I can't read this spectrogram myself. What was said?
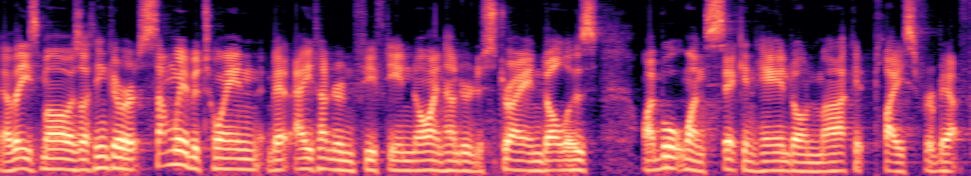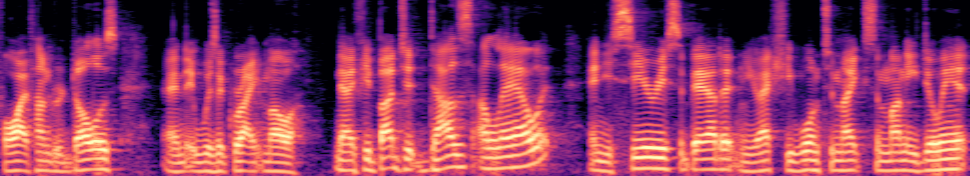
Now these mowers I think are somewhere between about 850 and 900 Australian dollars. I bought one secondhand on Marketplace for about $500 and it was a great mower. Now if your budget does allow it and you're serious about it and you actually want to make some money doing it,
